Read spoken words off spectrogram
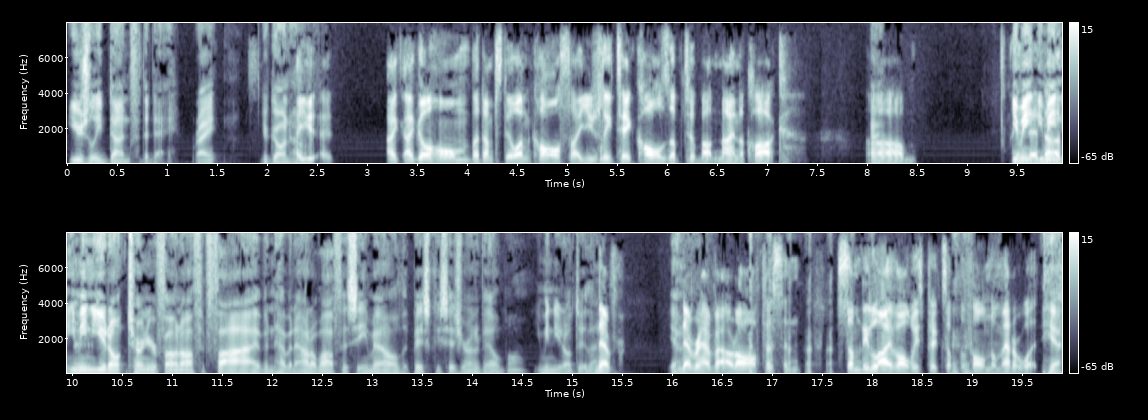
usually done for the day, right? You're going home. I, I, I go home, but I'm still on call, so I usually take calls up to about nine o'clock. Okay. Um, You mean then, you mean uh, you mean you don't turn your phone off at five and have an out of office email that basically says you're unavailable? You mean you don't do that? Never, Yeah. Never have out of office, and somebody live always picks up the phone no matter what. Yeah.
